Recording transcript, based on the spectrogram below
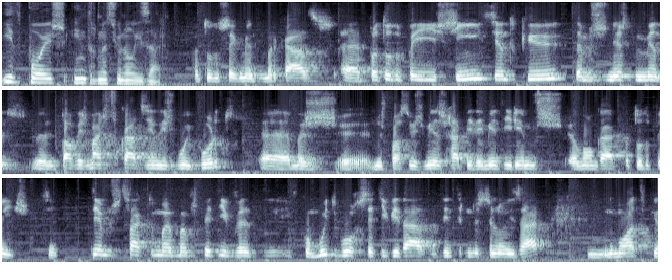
e depois internacionalizar para todo o segmento de mercado, eh, para todo o país sim, sendo que estamos neste momento eh, talvez mais focados em Lisboa e Porto, mas nos próximos meses rapidamente iremos alongar para todo o país. Sim temos de facto uma, uma perspectiva de, com muito boa receptividade de internacionalizar, numa ótica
